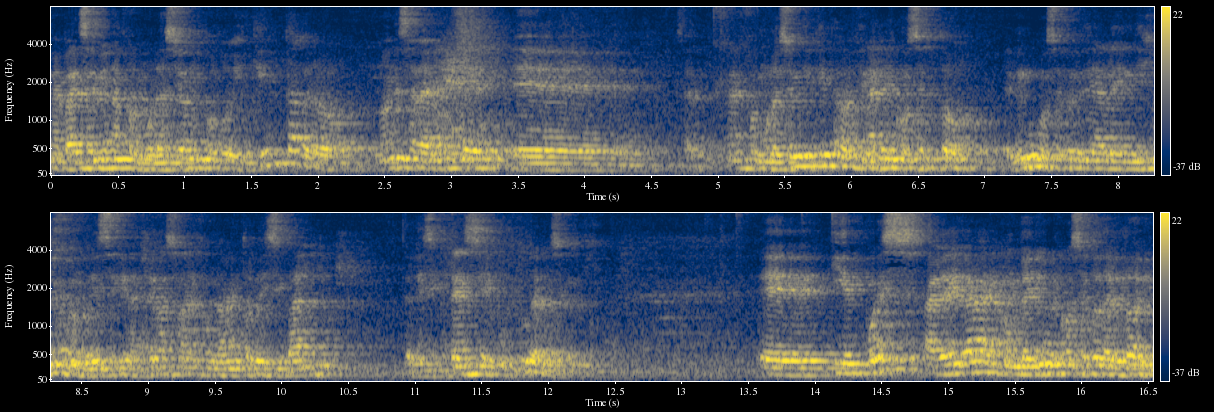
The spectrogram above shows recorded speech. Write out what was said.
me parece a mí una formulación un poco distinta, pero no necesariamente eh, una formulación distinta, al final el concepto, el mismo concepto que tiene la ley indígena cuando dice que las tierras son el fundamento principal de la existencia y cultura de los indígenas. Eh, y después agrega el convenio del concepto de territorio.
